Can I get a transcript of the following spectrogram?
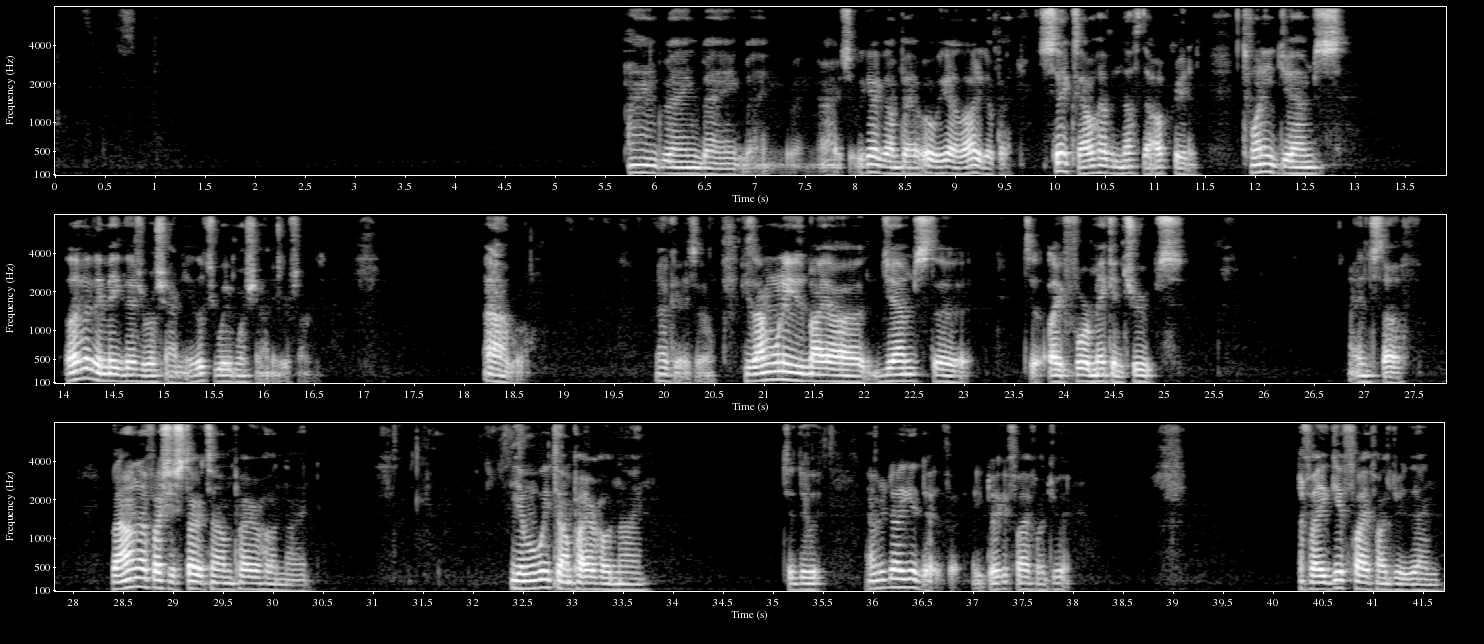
Bang, bang, bang, bang, bang. Alright, so we got gunpowder. Oh, we got a lot of gunpowder. Six. I'll have enough to upgrade him. 20 gems. I love how they make this real shiny. It looks way more shiny or something. Ah, well. Okay, so because I'm gonna use my uh, gems to, to like for making troops and stuff. But I don't know if I should start till Empire Hall 9. Yeah, we'll wait till Empire Hall 9 to do it. How many do I get? Do I get 500? If I get 500, then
